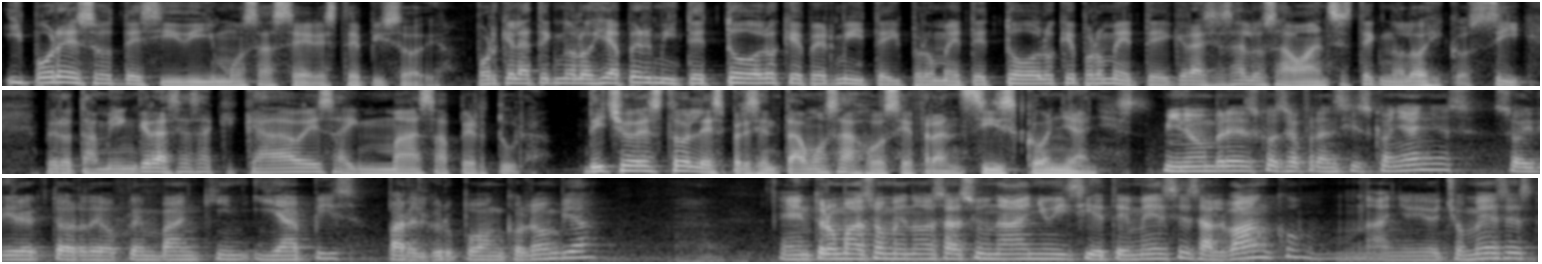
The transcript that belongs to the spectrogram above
Y por eso decidimos hacer este episodio. Porque la tecnología permite todo lo que permite y promete todo lo que promete gracias a los avances tecnológicos, sí, pero también gracias a que cada vez hay más apertura. Dicho esto, les presentamos a José Francisco Ñáñez. Mi nombre es José Francisco Ñáñez, soy director de Open Banking y APIs para el Grupo Bancolombia. Entro más o menos hace un año y siete meses al banco, un año y ocho meses,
